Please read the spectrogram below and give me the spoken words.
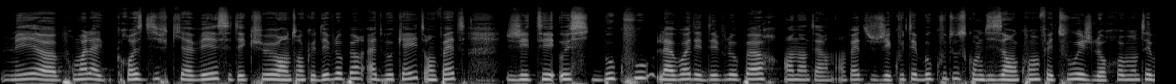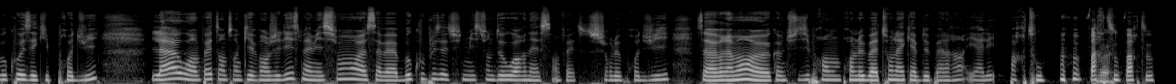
Mais euh, pour moi, la grosse diff qu'il y avait, c'était que en tant que développeur advocate, en fait, j'étais aussi beaucoup la voix des développeurs en interne. En fait, j'écoutais beaucoup tout ce qu'on me disait en conf et tout, et je le remontais beaucoup aux équipes produits. Là où, en fait, en tant qu'évangéliste, ma mission, euh, ça va beaucoup plus être une mission d'awareness, en fait, sur le produit. Ça va vraiment, euh, comme tu dis, prendre, prendre le bâton, la cape de pèlerin et aller partout. partout, partout.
